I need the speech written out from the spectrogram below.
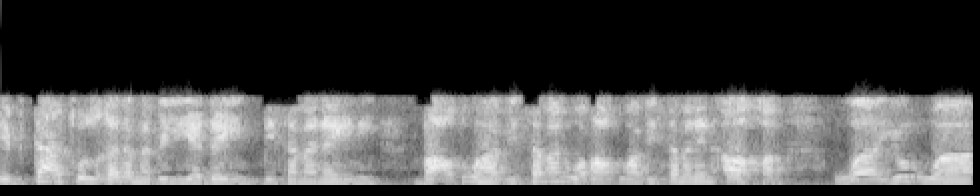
ابتعت الغنم باليدين بثمنين بعضها بثمن وبعضها بثمن آخر. ويروى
